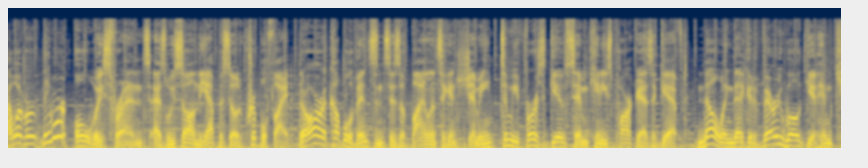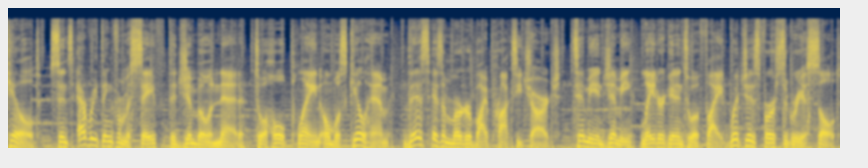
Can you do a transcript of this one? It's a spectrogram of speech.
However, they weren't always friends, as we saw in the episode Cripple Fight. There are a couple of instances of violence against Jimmy. Timmy first gives him Kenny's parka as a gift, knowing that it could very well get him killed. Since everything from a safe to Jimbo and Ned to a whole plane almost kill him, this is a murder by proxy charge. Timmy and Jimmy later get into a fight, which is first degree assault.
